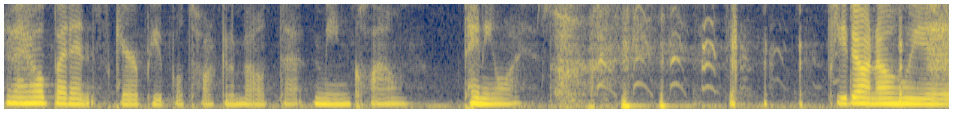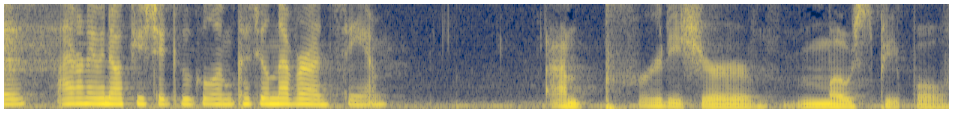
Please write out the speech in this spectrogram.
And I hope I didn't scare people talking about that mean clown, Pennywise. if you don't know who he is, I don't even know if you should Google him because you'll never unsee him. I'm pretty sure most people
